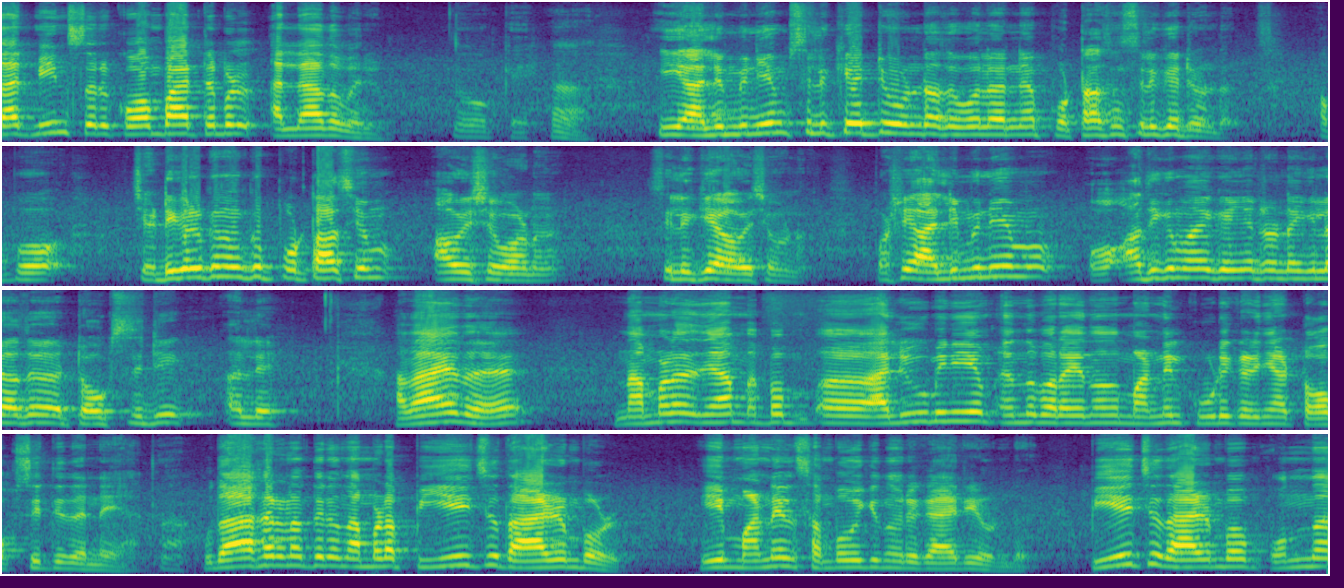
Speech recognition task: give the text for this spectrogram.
ദാറ്റ് മീൻസ് ഒരു കോമ്പാറ്റബിൾ അല്ലാതെ വരും. ഓക്കെ. ഈ അലുമിനിയം സിലിക്കേറ്റും ഉണ്ട് അതുപോലെ തന്നെ പൊട്ടാസ്യം സിലിക്കേറ്റും ഉണ്ട്. അപ്പോൾ ചെടികൾക്ക് നമുക്ക് പൊട്ടാസ്യം ആവശ്യമാണ് സിലിക്ക ആവശ്യമാണ്. പക്ഷേ അലുമിനിയം അധികമായി കഴിഞ്ഞിട്ടുണ്ടെങ്കിൽ അത് ടോക്സിറ്റി അല്ലേ? അതായത് നമ്മൾ ഞാൻ ഇപ്പം അലൂമിനിയം എന്ന് പറയുന്നത് മണ്ണിൽ കൂടിക്കഴിഞ്ഞാൽ ടോക്സിറ്റി തന്നെയാണ് ഉദാഹരണത്തിന് നമ്മുടെ പി എച്ച് താഴുമ്പോൾ ഈ മണ്ണിൽ സംഭവിക്കുന്ന ഒരു കാര്യമുണ്ട്. പി എച്ച് താഴുമ്പം ഒന്ന്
